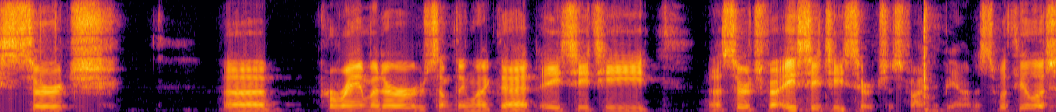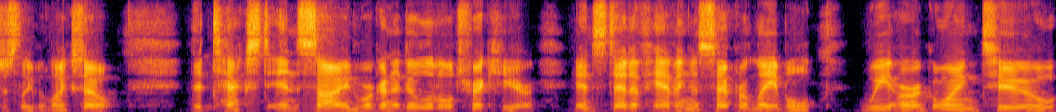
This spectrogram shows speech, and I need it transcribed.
search uh, parameter or something like that. ACT uh, search, ACT search is fine to be honest with you. Let's just leave it like so. The text inside, we're going to do a little trick here. Instead of having a separate label, we are going to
